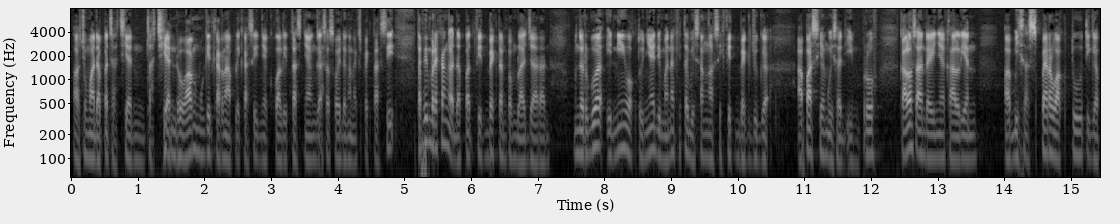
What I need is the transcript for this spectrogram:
uh, cuma dapat cacian cacian doang mungkin karena aplikasinya kualitasnya nggak sesuai dengan ekspektasi tapi mereka nggak dapat feedback dan pembelajaran. Menurut gue ini waktunya di mana kita bisa ngasih feedback juga apa sih yang bisa diimprove. Kalau seandainya kalian uh, bisa spare waktu 30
